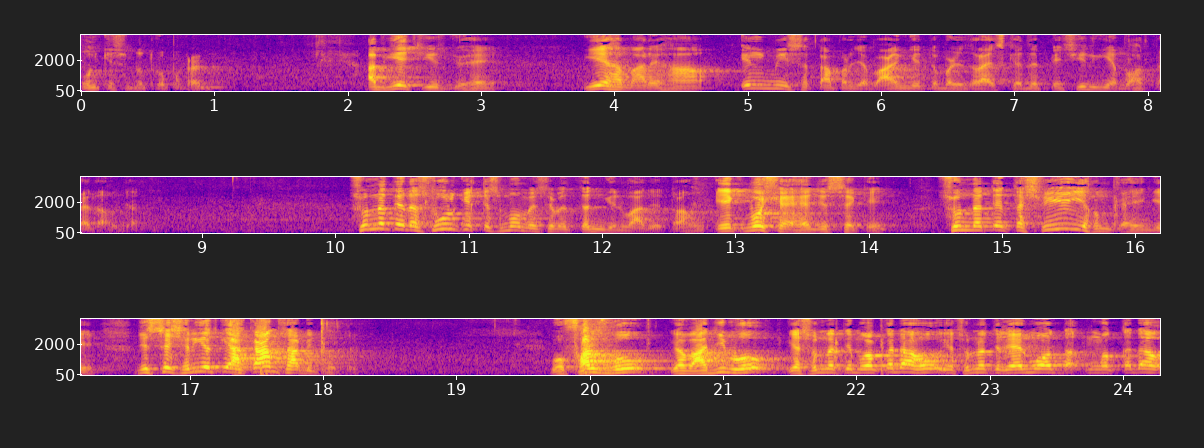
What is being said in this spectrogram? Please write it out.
ان کی سنت کو پکڑنا۔ اب یہ چیز جو ہے یہ ہمارے ہاں علمی سطح پر جب آئیں گے تو بڑے ذرا اس کے اندر پیچیدگیاں بہت پیدا ہو جاتی ہیں۔ سنت رسول کی قسموں میں سے میں تن گنوا دیتا ہوں۔ ایک وہ شے ہے جس سے کہ سنت تشریعی ہم کہیں گے، جس سے شریعت کے احکام ثابت ہوتے وہ فرض ہو یا واجب ہو، یا سنت موقع ہو، یا سنت غیر موقع ہو۔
